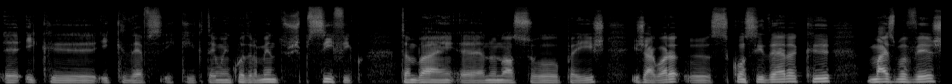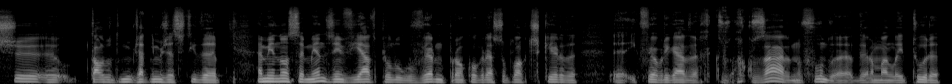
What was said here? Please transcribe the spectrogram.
uh, e, que, e, que deve e que, que tem um enquadramento específico também uh, no nosso país. E já agora se considera que, mais uma vez, uh, tal, já tínhamos assistido a, Mendonça Mendes, enviado pelo governo para o Congresso do Bloco de Esquerda e que foi obrigado a recusar, no fundo, a dar uma leitura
